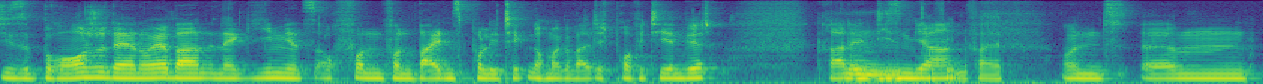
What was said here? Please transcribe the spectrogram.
diese Branche der erneuerbaren Energien jetzt auch von, von Bidens Politik nochmal gewaltig profitieren wird. Gerade in Mhm, diesem Auf Jahr. jeden Fall. Und ähm,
